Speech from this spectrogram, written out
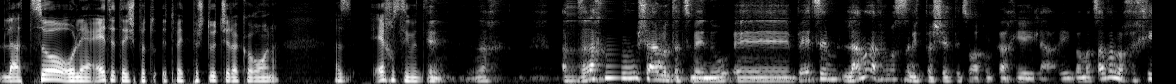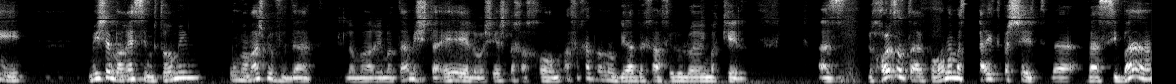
לעצור או להאט את, ההשפט, את ההתפשטות של הקורונה. אז איך עושים את זה? כן. אז אנחנו שאלנו את עצמנו, אה, בעצם, למה הווירוס הזה מתפשט בצורה כל כך יעילה? הרי במצב הנוכחי, מי שמראה סימפטומים הוא ממש מבודד. כלומר, אם אתה משתעל או שיש לך חום, אף אחד לא נוגע בך, אפילו לא עם מקל. אז בכל זאת, הקורונה מצליחה להתפשט, וה- והסיבה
